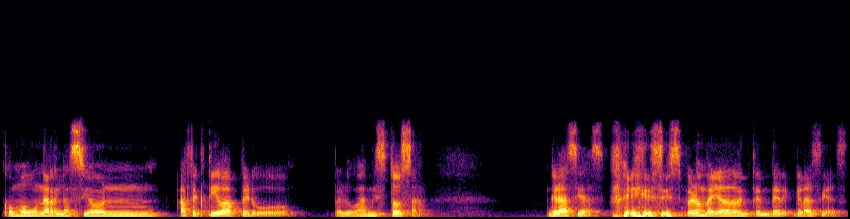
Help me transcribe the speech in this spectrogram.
como una relación afectiva pero, pero amistosa? Gracias. Espero me haya dado a entender. Gracias.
